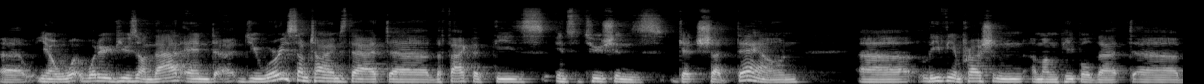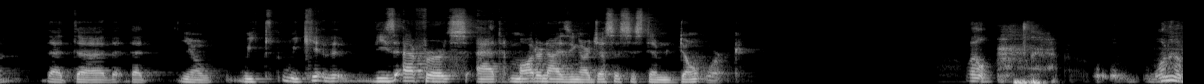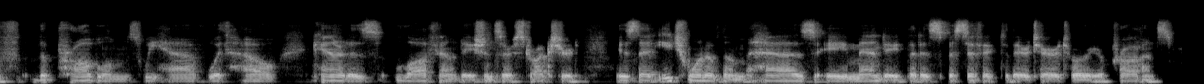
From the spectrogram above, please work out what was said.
uh, you know what, what are your views on that? And uh, do you worry sometimes that the fact that these institutions get shut down leave the impression among people that that, that that you know, we we these efforts at modernizing our justice system don't work. Well, one of the problems we have with how Canada's law foundations are structured is that each one of them has a mandate that is specific to their territory or province.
